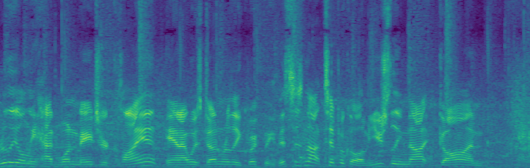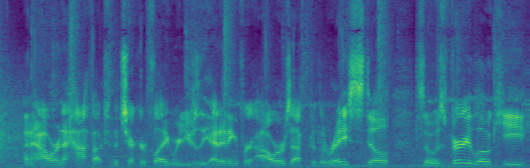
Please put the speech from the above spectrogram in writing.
Really only had one major client and I was done really quickly. This is not typical. I'm usually not gone an hour and a half out to the checkered flag. We're usually editing for hours after the race still, so it was very low key,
